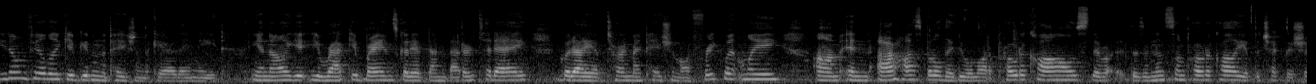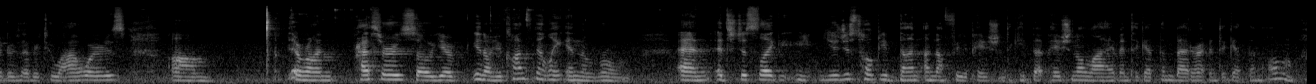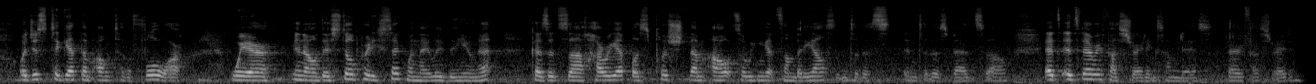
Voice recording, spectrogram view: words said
You don't feel like you've given the patient the care they need. You know, you, you rack your brains. Could I have done better today? Could I have turned my patient more frequently? Um, in our hospital, they do a lot of protocols. There, there's an insulin protocol. You have to check their sugars every two hours. Um, they're on pressors, so you're, you know, you're constantly in the room. And it's just like you, you just hope you've done enough for your patient to keep that patient alive and to get them better and to get them home, or just to get them out to the floor, where you know they're still pretty sick when they leave the unit because it's a hurry up, let's push them out so we can get somebody else into this into this bed. So it's it's very frustrating some days, very frustrating.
